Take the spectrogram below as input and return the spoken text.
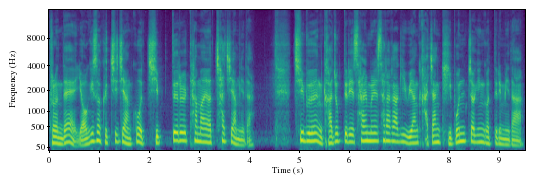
그런데 여기서 그치지 않고 집들을 탐하여 차지합니다. 집은 가족들이 삶을 살아가기 위한 가장 기본적인 것들입니다.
